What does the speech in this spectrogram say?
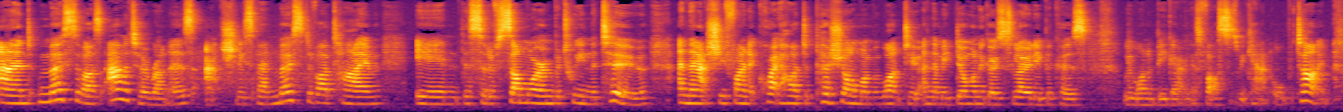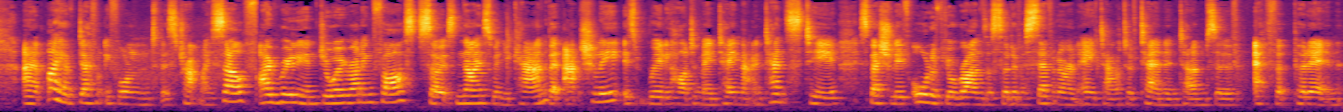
And most of us amateur runners actually spend most of our time in the sort of somewhere in between the two and then actually find it quite hard to push on when we want to and then we don't want to go slowly because we want to be going as fast as we can all the time. And I have definitely fallen into this trap myself. I really enjoy running fast so it's nice when you can but actually it's really hard to maintain that intensity especially if all of your runs are sort of a 7 or an 8 out of 10 in terms of effort put in.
